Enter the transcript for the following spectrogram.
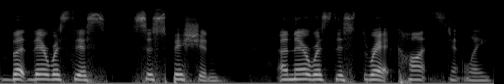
but there was this suspicion and there was this threat constantly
